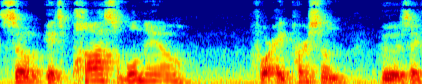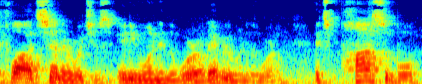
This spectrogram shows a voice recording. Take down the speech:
So it's possible now for a person who is a flawed sinner, which is anyone in the world, everyone in the world, it's possible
